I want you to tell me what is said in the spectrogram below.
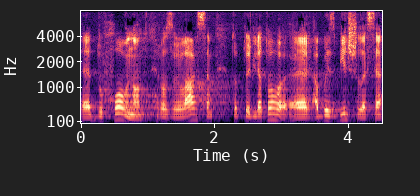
е, духовно розвивався, тобто для того, е, аби збільшилася е,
